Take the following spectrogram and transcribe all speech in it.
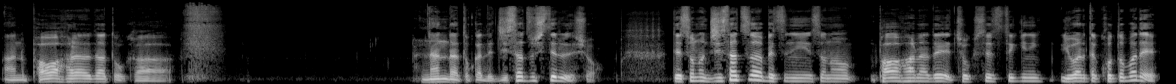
あの、パワハラだとか、なんだとかで自殺してるでしょ。で、その自殺は別にそのパワハラで直接的に言われた言葉で、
